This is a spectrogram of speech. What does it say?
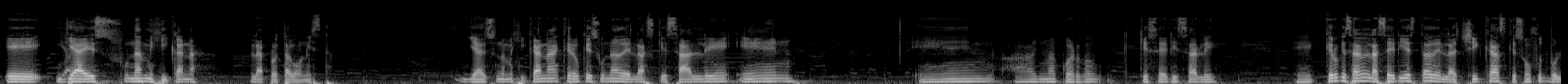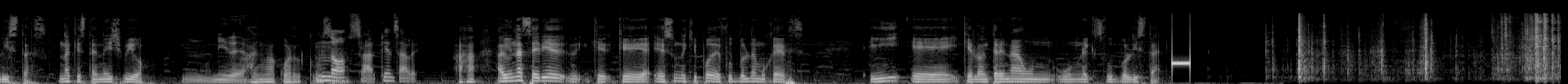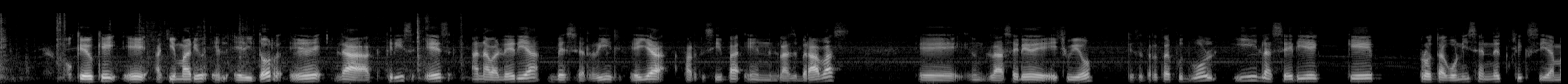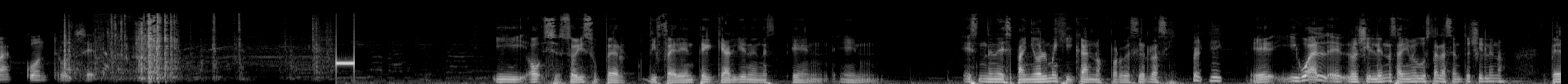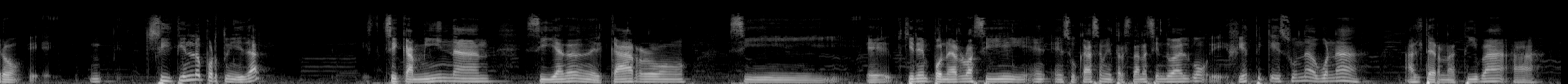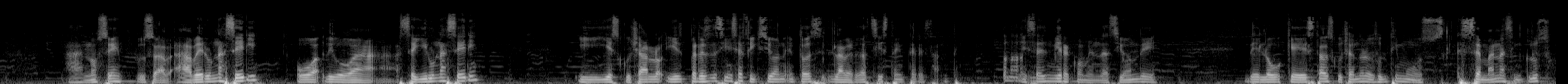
eh, ya es una mexicana, la protagonista. Ya es una mexicana, creo que es una de las que sale en en ay no me acuerdo qué serie sale Eh, creo que sale en la serie esta de las chicas que son futbolistas una que está en HBO Mm, Ni idea. ay no me acuerdo cómo se No, llama. sa- quién sabe. Ajá. hay una serie que, que es un equipo de fútbol de mujeres y eh, que lo entrena un, un exfutbolista Ok, ok, eh, aquí Mario, el editor. Eh, la actriz es Ana Valeria Becerril. Ella participa en Las Bravas, eh, la serie de HBO que se trata de fútbol y la serie que protagoniza en Netflix se llama Control Z. Y oh, so- soy súper diferente que alguien en, es- en, en, es en español mexicano, por decirlo así. Eh, igual, eh, los chilenos, a mí me gusta el acento chileno, pero eh, si tienen la oportunidad, si caminan, si andan en el carro, si eh, quieren ponerlo así en, en su casa mientras están haciendo algo, eh, fíjate que es una buena alternativa a, a no sé, pues a, a ver una serie, o a- digo, a, seguir una serie y, escucharlo, y, pero es de ciencia ficción, entonces la verdad sí está interesante. Esa es mi recomendación de, de lo que he estado escuchando en las últimas semanas incluso.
